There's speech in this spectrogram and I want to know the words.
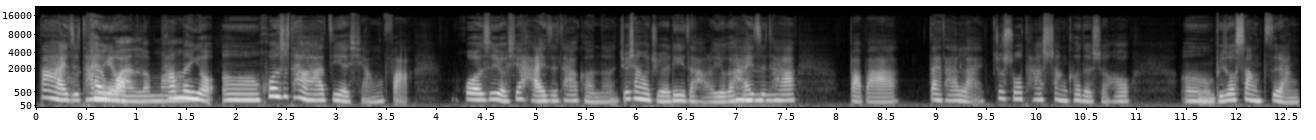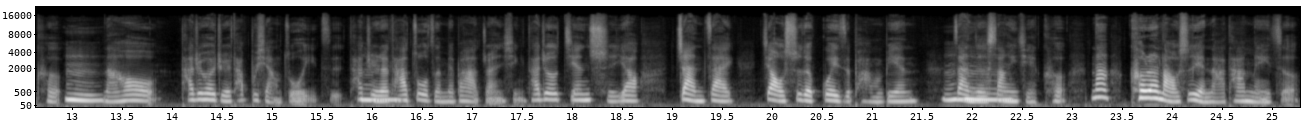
大孩子他们有，他们有嗯，或者是他有他自己的想法，或者是有些孩子他可能，就像我举个例子好了，有个孩子他爸爸带他来，就说他上课的时候，嗯，比如说上自然课，嗯，然后。他就会觉得他不想坐椅子，他觉得他坐着没办法专心，他就坚持要站在教室的柜子旁边站着上一节课。那科任老师也拿他没辙，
